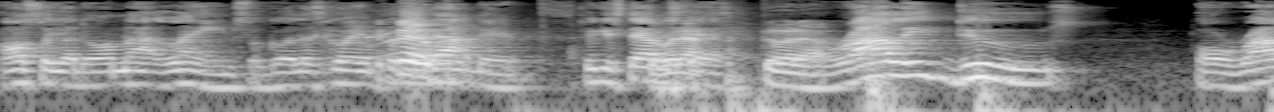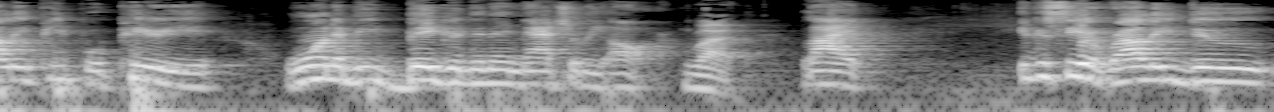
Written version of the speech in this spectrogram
Also, y'all know I'm not lame, so go. Let's go ahead and put that out there so we can establish Throw it out. that. Throw it out. Raleigh dudes or Raleigh people, period, want to be bigger than they naturally are. Right. Like you can see a Raleigh dude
